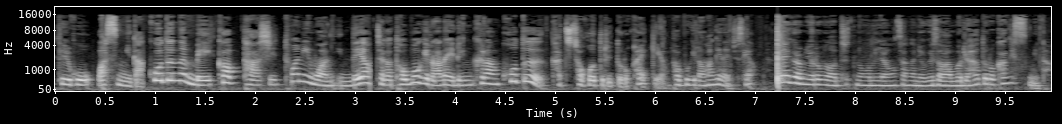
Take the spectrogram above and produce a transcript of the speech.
들고 왔습니다. 코드는 메이크업 다시 21인데요. 제가 더보기란에 링크랑 코드 같이 적어드리도록 할게요. 더보기란 확인해주세요. 네 그럼 여러분 어쨌든 오늘 영상은 여기서 마무리를 하도록 하겠습니다.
